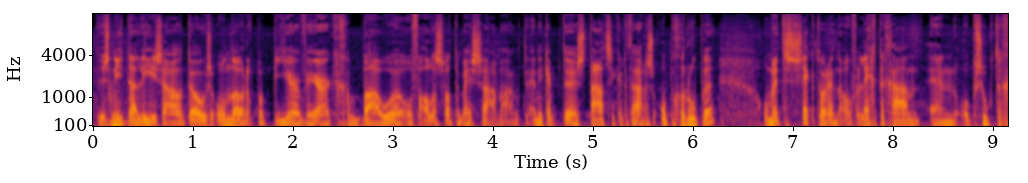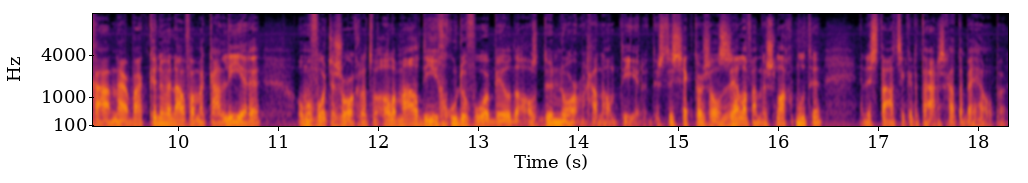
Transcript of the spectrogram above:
Dus niet naar leaseauto's, onnodig papierwerk, gebouwen... of alles wat erbij samenhangt. En ik heb de staatssecretaris opgeroepen om met de sector in overleg te gaan... en op zoek te gaan naar waar kunnen we nou van elkaar leren... om ervoor te zorgen dat we allemaal die goede voorbeelden als de norm gaan hanteren. Dus de sector zal zelf aan de slag moeten en de staatssecretaris gaat daarbij helpen.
